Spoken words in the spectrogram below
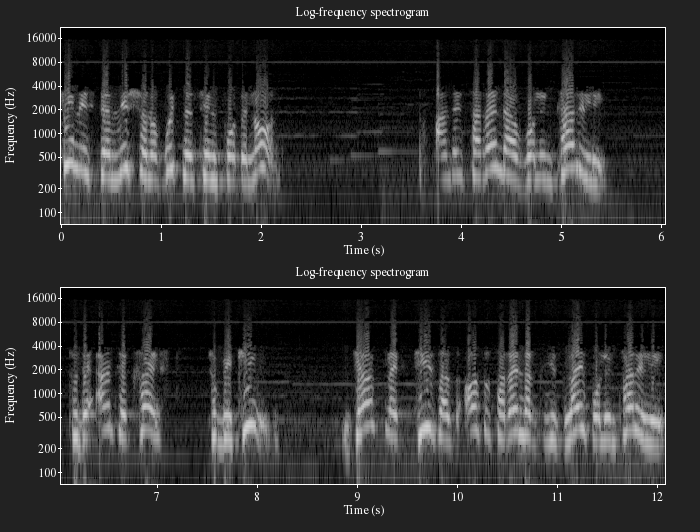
finished their mission of witnessing for the Lord. And they surrender voluntarily to the Antichrist to be killed. Just like Jesus also surrendered his life voluntarily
